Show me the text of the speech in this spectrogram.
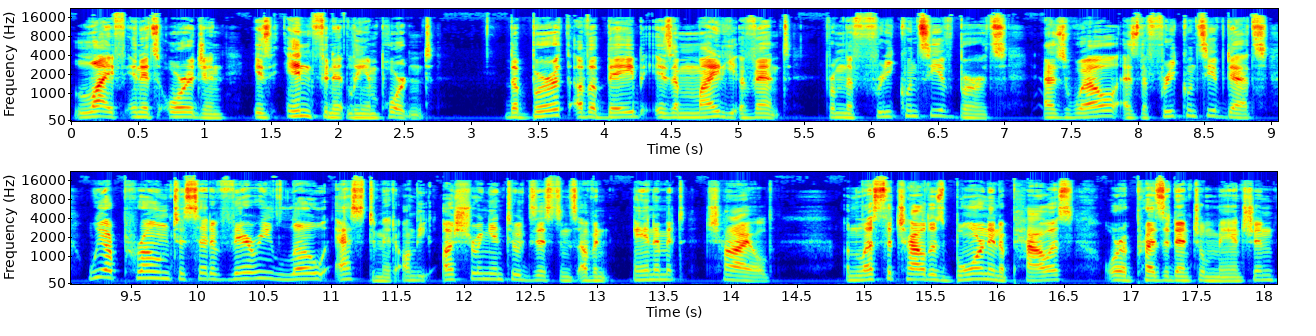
life in its origin is infinitely important. The birth of a babe is a mighty event. From the frequency of births, as well as the frequency of deaths, we are prone to set a very low estimate on the ushering into existence of an animate child unless the child is born in a palace or a presidential mansion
